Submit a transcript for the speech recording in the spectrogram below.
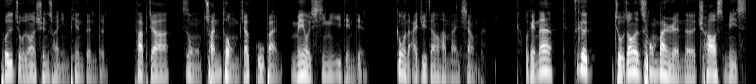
或是酒庄的宣传影片等等。它比较这种传统，比较古板，没有新意一点点，跟我的 IG 账号还蛮像的。OK，那这个酒庄的创办人呢，Charles Smith，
